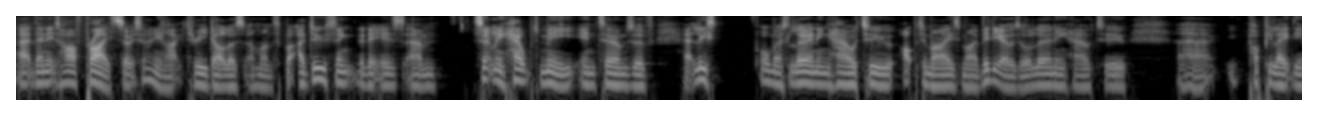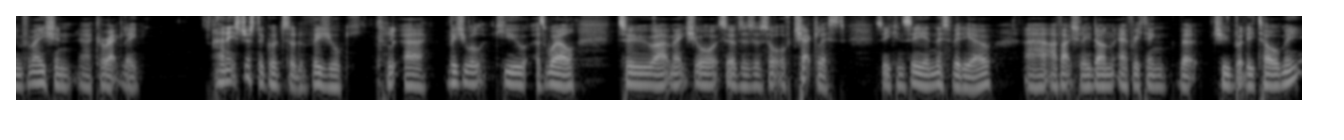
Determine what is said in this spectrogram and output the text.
uh, then it's half price. So it's only like three dollars a month. But I do think that it is um, certainly helped me in terms of at least almost learning how to optimize my videos or learning how to uh, populate the information uh, correctly and it's just a good sort of visual uh, visual cue as well to uh, make sure it serves as a sort of checklist. So you can see in this video, uh, I've actually done everything that TubeBuddy told me,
